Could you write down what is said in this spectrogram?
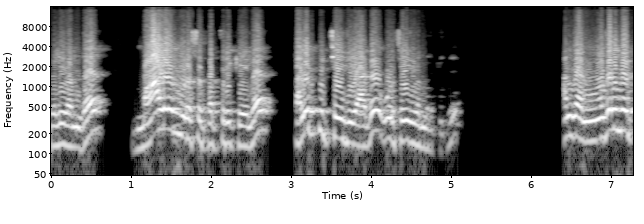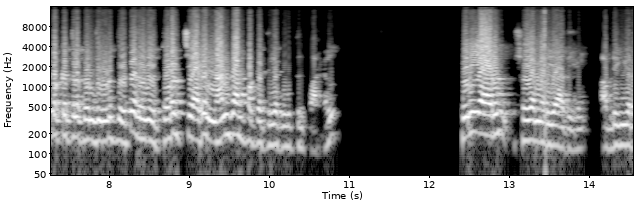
வெளிவந்த மாலை முரசு பத்திரிகையில தலைப்புச் செய்தியாக ஒரு செய்தி வந்திருக்குது. அங்க முதன்மை பக்கத்துல கொஞ்சம் கொடுத்துட்டு தொடர்ச்சியாக நான்காம் பக்கத்துல கொடுத்திருப்பார்கள். பெரியாரும் சுயமரியாதையும் அப்படிங்கிற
